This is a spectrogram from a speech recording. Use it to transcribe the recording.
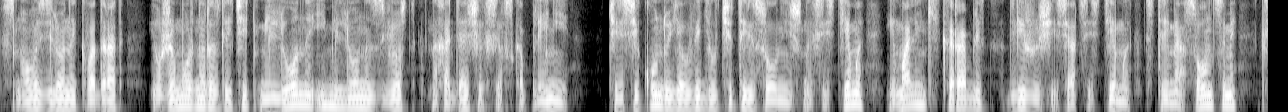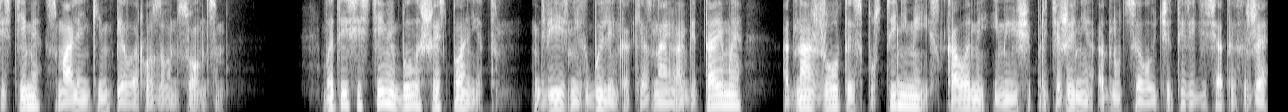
Снова зеленый квадрат, и уже можно различить миллионы и миллионы звезд, находящихся в скоплении. Через секунду я увидел четыре солнечных системы и маленький кораблик, движущийся от системы с тремя солнцами к системе с маленьким бело-розовым солнцем. В этой системе было шесть планет. Две из них были, как я знаю, обитаемые, одна желтая с пустынями и скалами, имеющей притяжение 1,4 ж.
